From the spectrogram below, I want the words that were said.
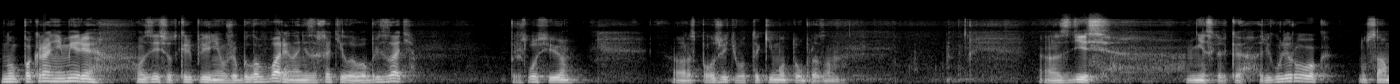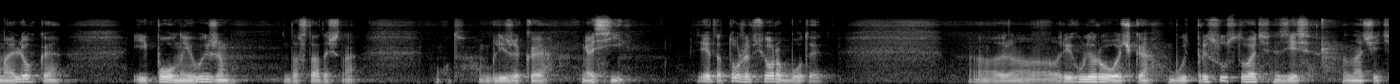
Ну, по крайней мере, вот здесь вот крепление уже было вварено, не захотел его обрезать. Пришлось ее расположить вот таким вот образом. А здесь несколько регулировок, ну самая легкая и полный выжим достаточно вот, ближе к оси. Это тоже все работает. А, регулировочка будет присутствовать. Здесь, значит,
